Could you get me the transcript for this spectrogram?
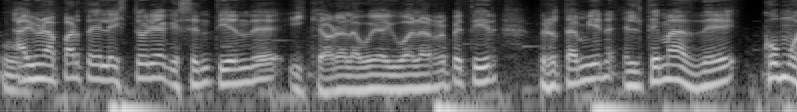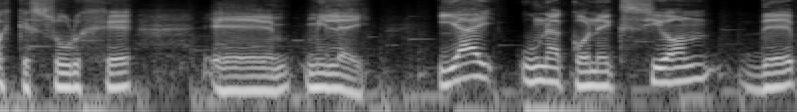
Uh. Hay una parte de la historia que se entiende y que ahora la voy a igual a repetir, pero también el tema de cómo es que surge eh. Y hay una conexión de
